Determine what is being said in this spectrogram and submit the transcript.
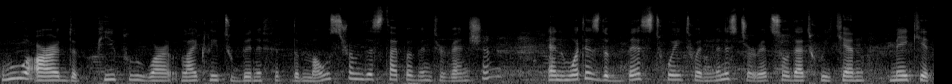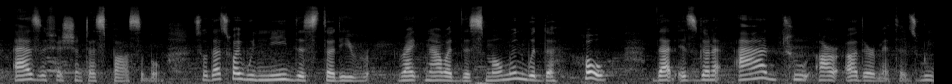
who are the people who are likely to benefit the most from this type of intervention and what is the best way to administer it so that we can make it as efficient as possible. So that's why we need this study right now at this moment with the hope that it's going to add to our other methods. We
